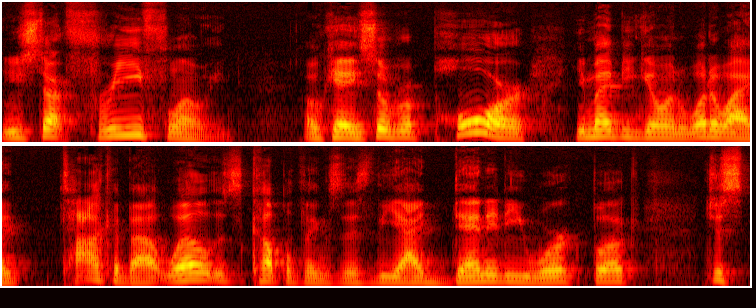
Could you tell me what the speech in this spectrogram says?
you start free flowing. Okay, so rapport, you might be going, what do I talk about? Well, there's a couple things. There's the identity workbook. Just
